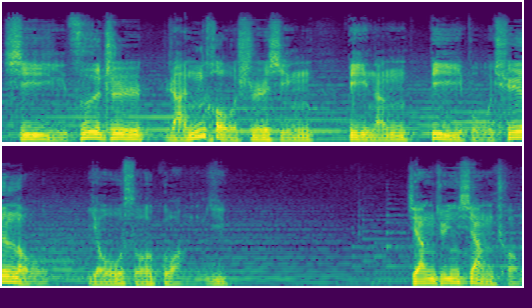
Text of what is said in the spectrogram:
悉以咨之，然后施行，必能必补缺漏，有所广益。将军向宠，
